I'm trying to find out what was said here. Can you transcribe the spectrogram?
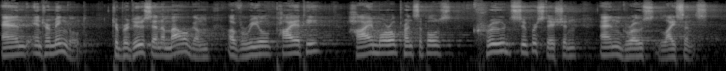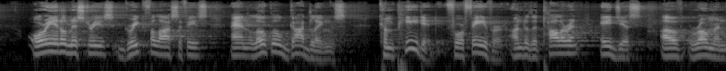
and intermingled to produce an amalgam of real piety, high moral principles, crude superstition, and gross license. Oriental mysteries, Greek philosophies, and local godlings competed for favor under the tolerant aegis of Roman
